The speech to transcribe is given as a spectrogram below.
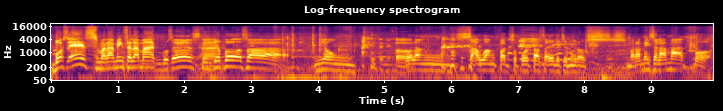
Boss S, maraming salamat. Boses, thank you po sa inyong Oh. walang sawang pagsuporta sa Elechoneros. Maraming salamat po.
